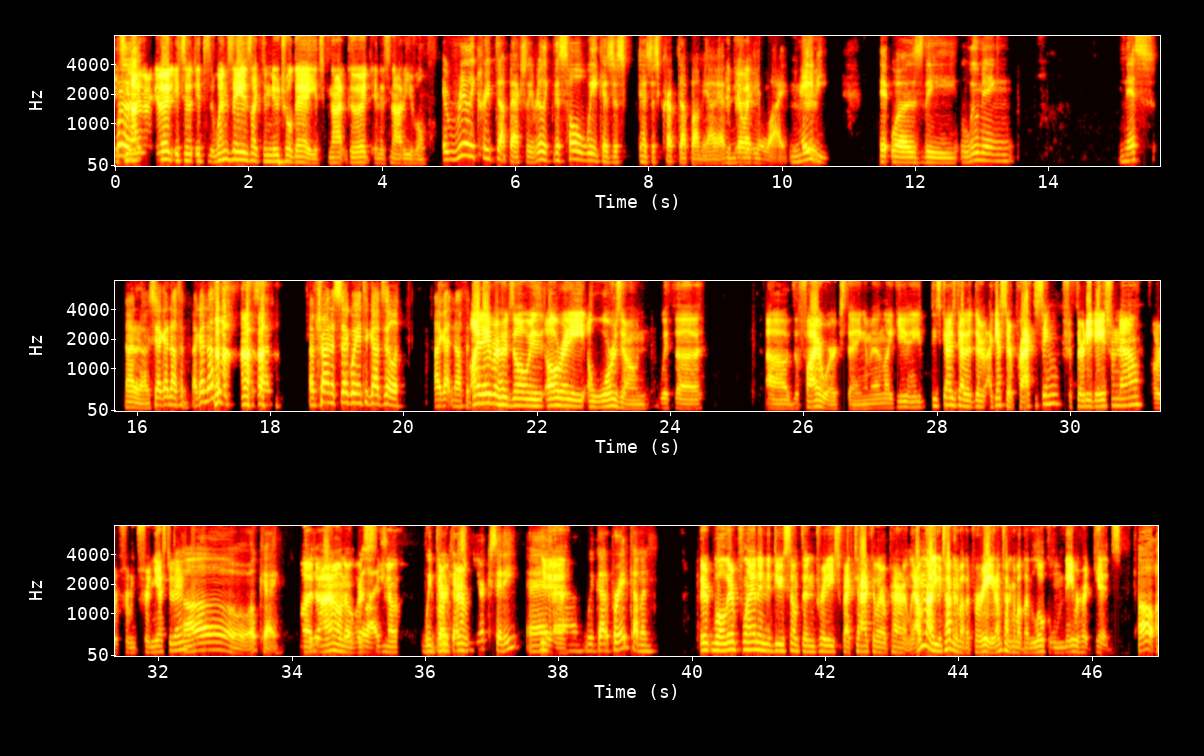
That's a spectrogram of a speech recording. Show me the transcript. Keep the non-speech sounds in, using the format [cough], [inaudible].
It's neither good. It's a, it's Wednesday is like the neutral day. It's not good and it's not evil. it really creeped up actually. Really this whole week has just has just crept up on me. I have It no did. idea why. Maybe it was the looming ness i don't know. See i got nothing. I got nothing. [laughs] I'm trying to segue into godzilla. I got nothing. My neighborhood's always already a war zone with uh, uh, the fireworks thing. I mean, like you, you these guys got to. They're I guess they're practicing for thirty days from now or from from yesterday. oh okay but I don't know. you know, we They're- broadcast they're- from new york city and Yeah. uh, we've got a parade coming they're well, they're planning to do something pretty spectacular. Apparently, I'm not even talking about the parade. I'm talking about the local neighborhood kids. oh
